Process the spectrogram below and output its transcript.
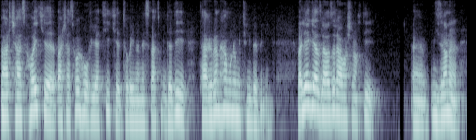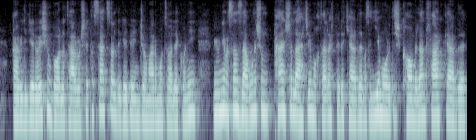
برچسب هایی که برچسب های هویتی که تو به اینا نسبت می‌دادی تقریبا همون رو می‌تونی ببینی. ولی اگه از لحاظ روانشناختی میزان قبیل گرایشون بالاتر باشه تا 100 سال دیگه به این جامعه رو مطالعه کنی می‌بینی مثلا زبونشون پنج تا لحجه مختلف پیدا کرده مثلا یه موردش کاملا فرق کرده.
